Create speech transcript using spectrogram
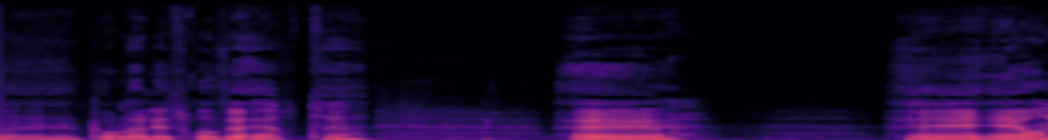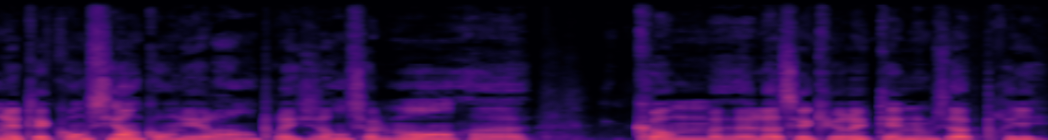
euh, pour la lettre ouverte. Euh, et, et, on était conscient qu'on ira en prison seulement, euh, comme la sécurité nous a pris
